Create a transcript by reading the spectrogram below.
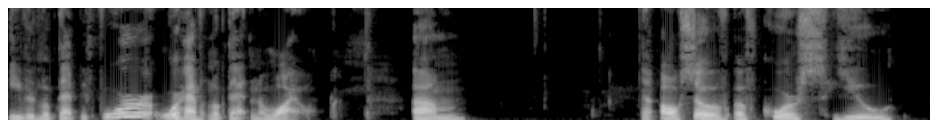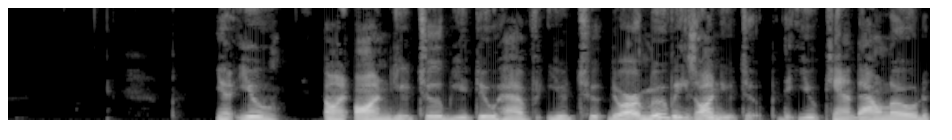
either looked at before or haven't looked at in a while. Um, also, of course, you you know, you on on YouTube you do have YouTube there are movies on YouTube that you can download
